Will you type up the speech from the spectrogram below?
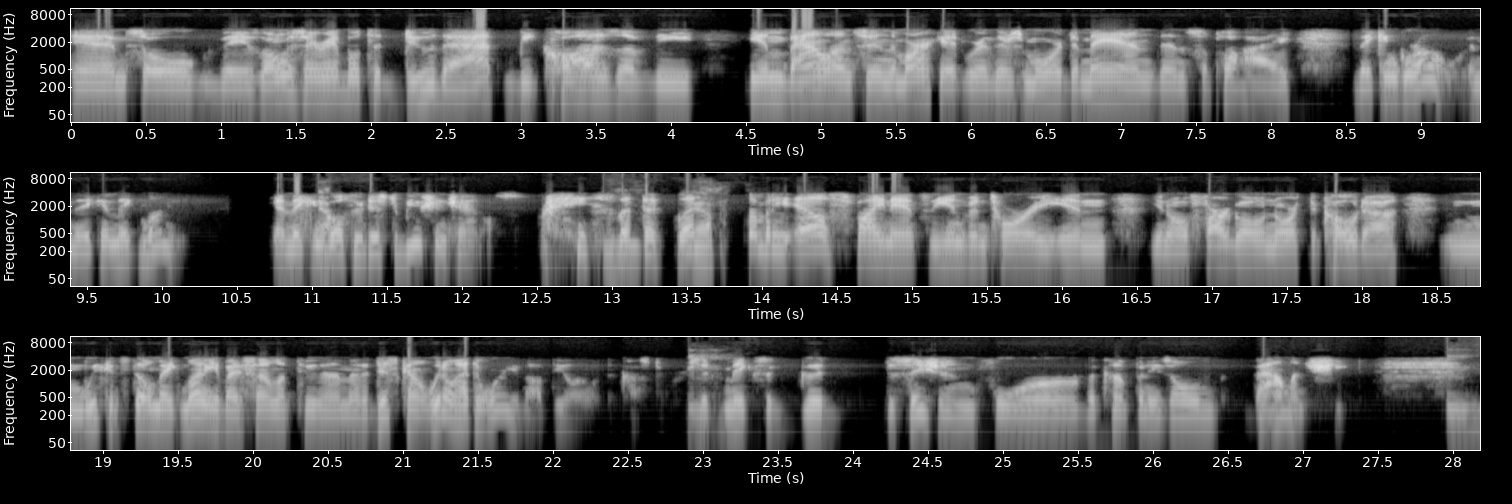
And so they, as long as they're able to do that because of the imbalance in the market where there's more demand than supply, they can grow and they can make money and they can yep. go through distribution channels, right? Mm-hmm. let the, let yep. somebody else finance the inventory in you know Fargo, North Dakota. Mm, we can still make money by selling it to them at a discount. We don't have to worry about dealing with the customers. Mm-hmm. It makes a good decision for the company's own balance sheet. Mm-hmm.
